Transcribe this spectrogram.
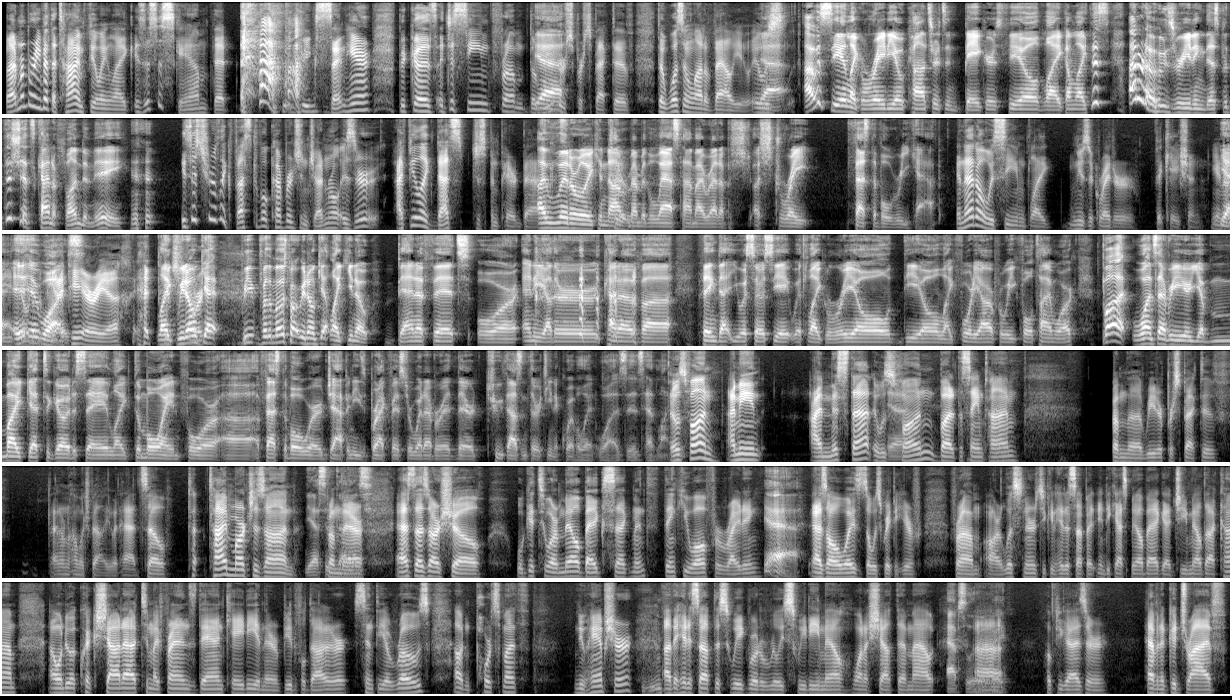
But I remember even at the time feeling like, is this a scam that being sent here? Because it just seemed from the Yeah. reader's perspective, there wasn't a lot of value. It Yeah. was I was seeing like radio concerts in Bakersfield. Like I'm like this. I don't know who's reading this, but this shit's kind of fun to me. is this true of like festival coverage in general? Is there I feel like that's just been pared back. I literally cannot True. remember the last time I read up a, a straight festival recap. and that always seemed like music writer vacation. You know, Yeah, you it- it was. VIP area. At like we don't get we for the most part we don't get like you know benefits or any other kind of uh thing that you associate with like real deal like 40 hour per week full-time work but once every year you might get to go to say like des moines for uh, a festival where japanese breakfast or whatever their 2013 equivalent was is headline It was fun. I mean, I missed that. It was Yeah. fun, but at the same time, from the reader perspective, I don't know how much value it had. So t- time marches on yes from there, as does our show. We'll get to our mailbag segment. Thank you all for writing. yeah As always, it's always great to hear from our listeners. You can hit us up at IndieCastMailbag at gmail.com. I want to do a quick shout out to my friends Dan, Katie, and their beautiful daughter, Cynthia Rose, out in Portsmouth, New Hampshire. Uh, they hit us up this week, wrote a really sweet email. Want to shout them out. absolutely Uh, hope you guys are having a good drive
